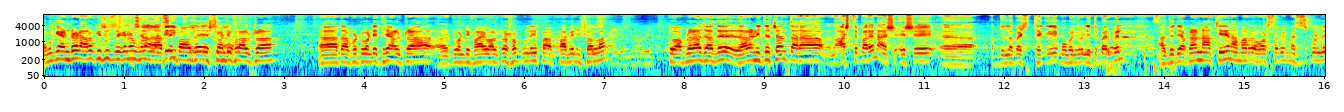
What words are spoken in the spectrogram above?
এবং কি অ্যান্ড্রয়েড আরও কিছু সেকেন্ড হ্যান্ড ফোন ইনশাআল্লাহ আছে গরিব পাওয়া যায় phone S twenty four ultra তারপর twenty three ultra twenty five ultra সবগুলোই পা- পাবেন ইনশাল্লাহ তো আপনারা যাদের যারা নিতে চান তারা আসতে পারেন আস- এসে আবদুল্লা বাইশ থেকে মোবাইলগুলো নিতে পারবেন আর যদি আপনারা না চিনেন আমার হোয়াটসঅ্যাপে মেসেজ করলে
